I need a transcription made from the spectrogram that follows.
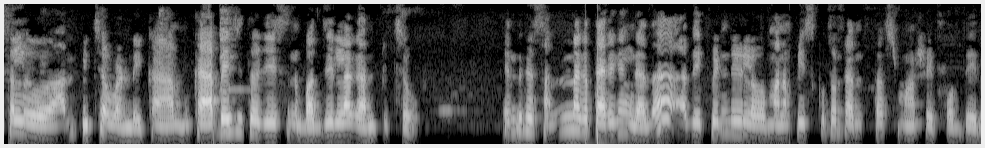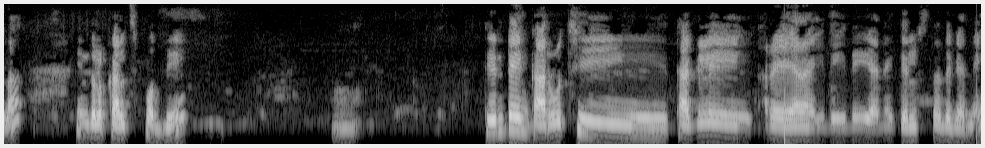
అసలు అనిపించవండి. క్యా క్యాబేజీతో చేసిన బజ్జీలాగా అనిపించవు. ఎందుకంటే సన్నగా తరిగాం కదా అది పిండిలో మనం పిసుకుతుంటే అంత స్మాష్ అయిపోద్ది ఇలా. ఇందులో కలిసిపోద్ది. తింటే ఇంకా రుచి తగిలి అరే ఇది ఇది అని తెలుస్తుంది కానీ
